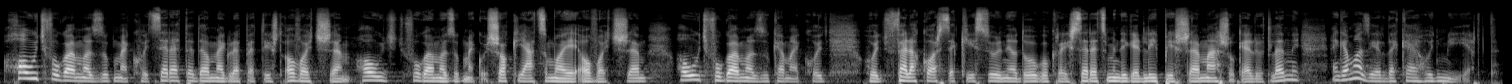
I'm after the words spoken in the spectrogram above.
ha úgy fogalmazzuk meg, hogy szereted-e a meglepetést, avagy sem, ha úgy fogalmazzuk meg, hogy sakjátszma-e, avagy sem, ha úgy fogalmazzuk-e meg, hogy, hogy fel akarsz-e készülni a dolgokra, és szeretsz mindig egy lépéssel mások előtt lenni, engem az érdekel, hogy miért.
